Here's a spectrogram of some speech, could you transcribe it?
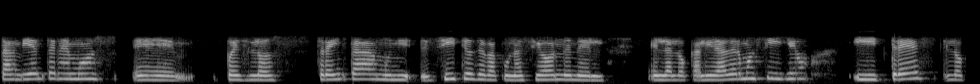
también tenemos eh, pues los 30 sitios de vacunación en, el, en la localidad de Hermosillo y tres lo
